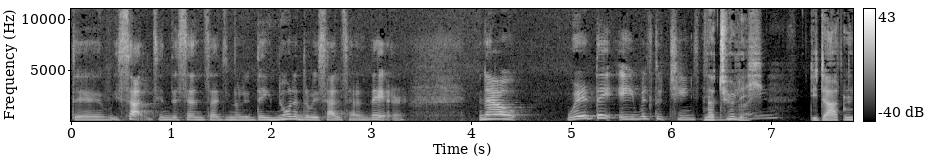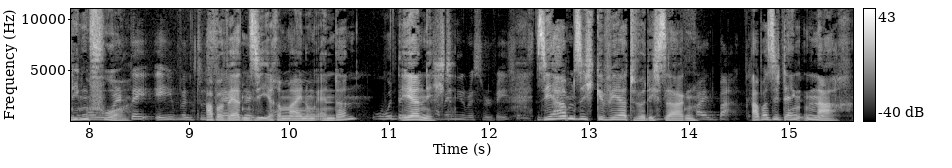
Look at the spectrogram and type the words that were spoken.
The results in the sense that you know they know that the results are there. Now, were they able to change Natürlich. Die Daten liegen vor. Aber werden sie ihre Meinung ändern? Eher nicht. Sie haben sich gewehrt, würde ich sagen. Aber sie denken nach.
